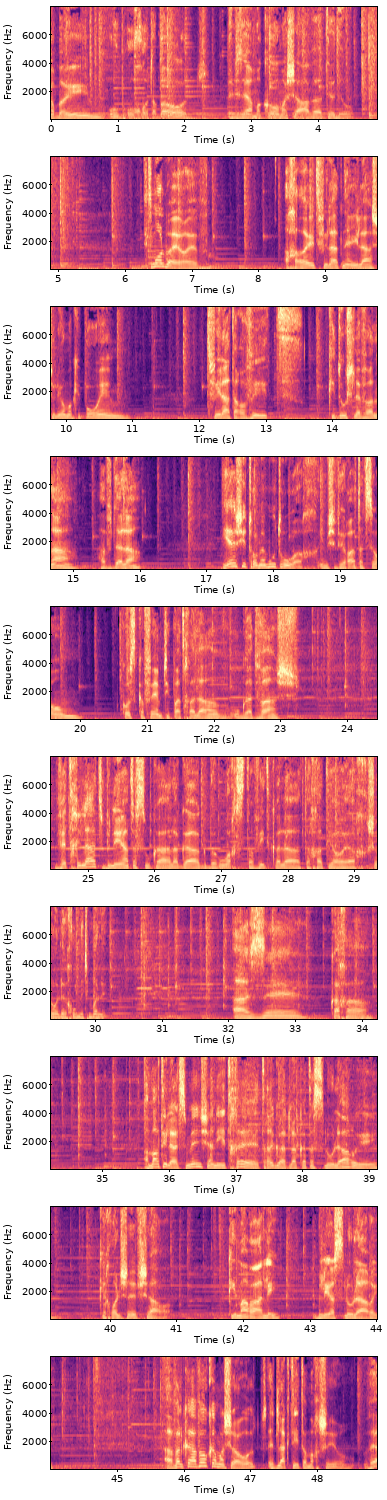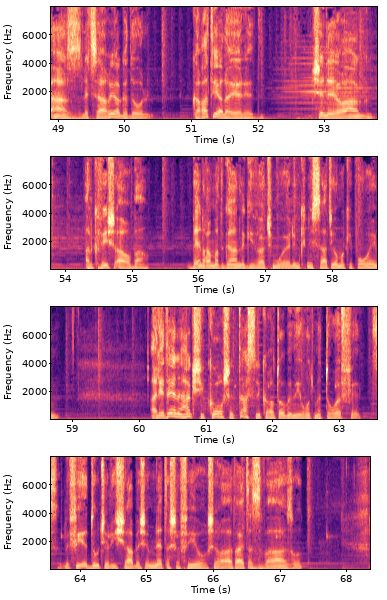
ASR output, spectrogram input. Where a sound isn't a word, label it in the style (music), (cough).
הבאים וברוכות הבאות אל זה המקום, השעה והתדר. אתמול בערב, אחרי תפילת נעילה של יום הכיפורים, תפילת ערבית, קידוש לבנה, הבדלה, יש התרוממות רוח עם שבירת הצום, כוס קפה עם טיפת חלב, עוגת דבש, ותחילת בניית הסוכה על הגג ברוח סתווית קלה תחת ירח שהולך ומתמלא. אז uh, ככה אמרתי לעצמי שאני אדחה את רגע הדלקת הסלולרי ככל שאפשר. כי מה רע לי בלי הסלולרי? אבל כעבור כמה שעות הדלקתי את המכשיר, ואז, לצערי הגדול, קראתי על הילד שנהרג על כביש 4, בין רמת גן לגבעת שמואל עם כניסת יום הכיפורים, על ידי נהג שיכור שטס לקראתו במהירות מטורפת, לפי עדות של אישה בשם נטע שפיר שראתה את הזוועה הזאת,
